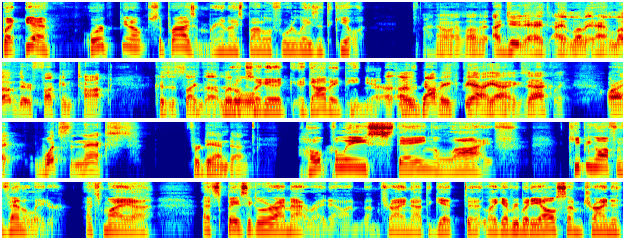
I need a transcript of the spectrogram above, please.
but yeah, or you know, surprise them. Bring a nice bottle of Fortaleza tequila. I know. I love it. I do. I, I love it. And I love their fucking top because it's like that It little looks like a agave pina. uh, agave. Yeah. Yeah. Exactly. All right. What's the next for Dan Dunn? Hopefully, staying alive, keeping off a ventilator. That's my. uh That's basically where I'm at right now. I'm I'm trying not to get uh, like everybody else. I'm trying to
